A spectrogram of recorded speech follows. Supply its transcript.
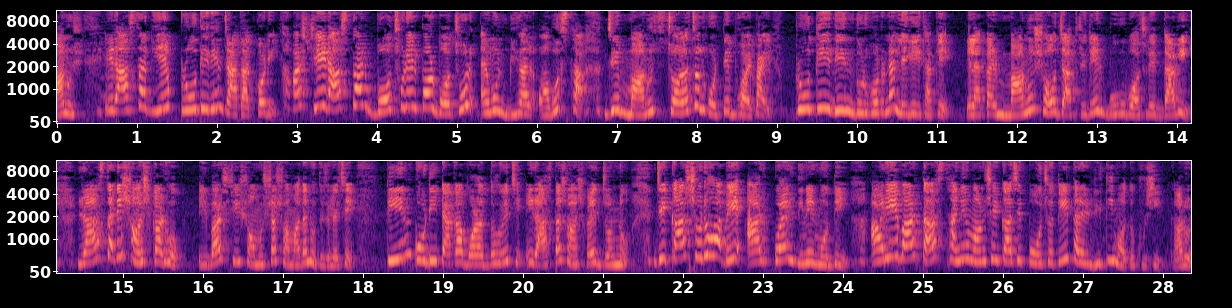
মানুষ এই রাস্তা দিয়ে প্রতিদিন যাতায়াত করে। আর সেই রাস্তার বছরের পর বছর এমন বিহাল অবস্থা যে মানুষ চলাচল করতে ভয় পায়। প্রতিদিন দুর্ঘটনা লেগেই থাকে। এলাকার মানুষ সহ যাত্রীদের বহু বছরের দাবি, রাস্তাটি সংস্কার হোক। এবার সেই সমস্যার সমাধান হতে চলেছে। তিন কোটি টাকা বরাদ্দ হয়েছে এই রাস্তা সংস্কারের জন্য। যে কাজ শুরু হবে আর কয়েক দিনের মধ্যেই। আর এবার তা স্থানীয় মানুষের কাছে পৌঁছতে তারা রীতিমতো খুশি। কারণ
